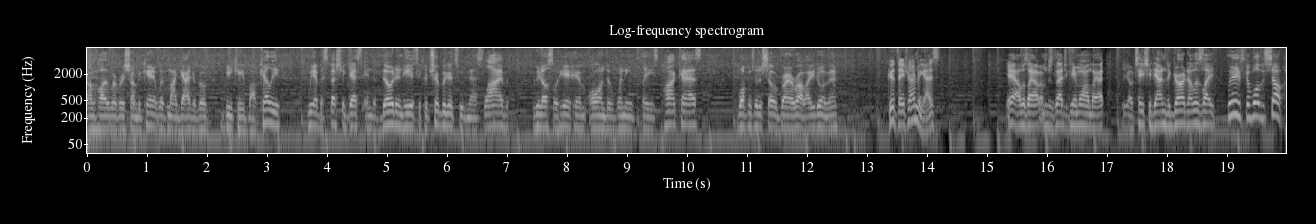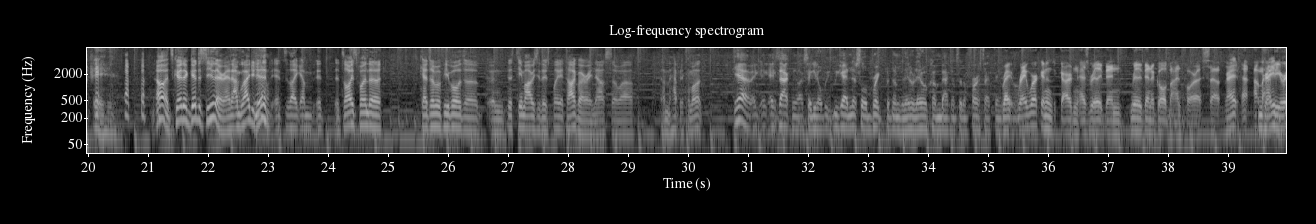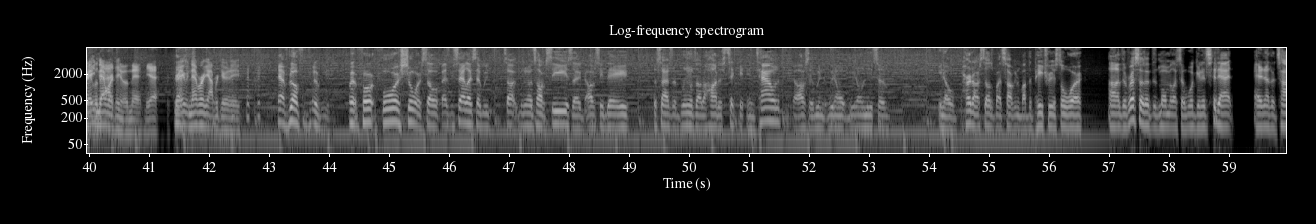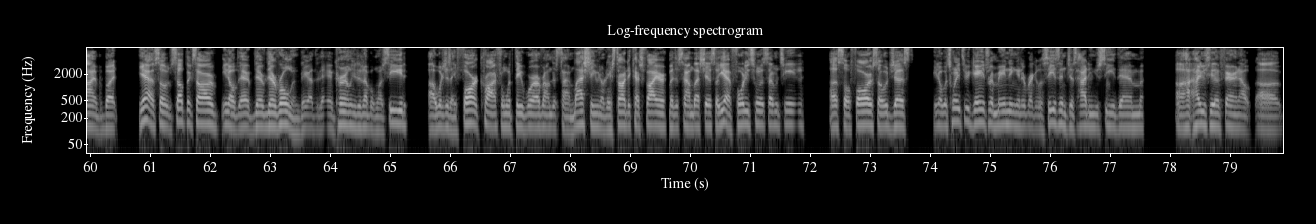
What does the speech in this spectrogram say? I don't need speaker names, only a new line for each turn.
I'm Hollywood Rich Sean Buchanan with my guy BK Bob Kelly. We have a special guest in the building. He is a contributor to MassLive. You can also hear him on the Winning Plays podcast. Welcome to the show, Brian Robb. How you doing, man?
Good. Thanks for having me, guys.
Yeah, I was like, I'm just glad you came on. I'm like, I, you know, chase you down to the garden. I was like, please come on the show.
oh, it's good. Good to see you there, man. I'm glad you did. It's like I'm. It, it's always fun to catch up with people. To, and this team, obviously, there's plenty to talk about right now. So uh, I'm happy to come on.
Yeah, exactly. Like I said, you know, we, we got this little break for them. They don't, they don't come back until the first, I think.
Ray, Ray working in the garden has really been really been a gold mine for us. So
Right.
I'm
Great-
happy
you're
able to add
networking.
to it, man. Yeah.
Great networking opportunity.
Yeah, no, for, for, for, for sure. So as we said, like I said, we talk, we're going to talk C's. Like obviously, they besides the Bruins are the hottest ticket in town. You know, obviously, we, we don't we don't need to, you know, hurt ourselves by talking about the Patriots or uh, the rest of us at the moment. Like I said, we'll get into that at another time. But yeah, so Celtics are you know they're they're they're rolling. They are they are currently the number one seed. Uh, which is a far cry from what they were around this time last year. You know, they started to catch fire at this time last year. So yeah, 42 and 17 uh, so far. So just you know, with 23 games remaining in the regular season, just how do you see them? Uh, how, do you see them faring out uh,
